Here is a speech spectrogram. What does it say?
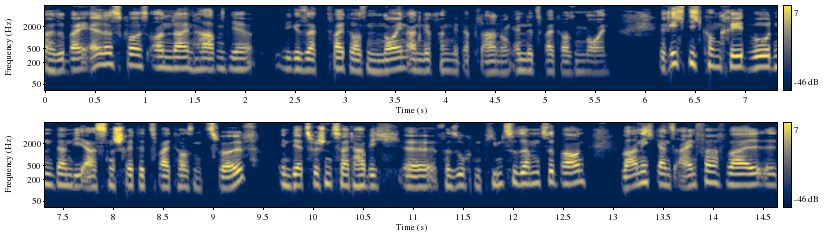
Also bei Elder Scrolls Online haben wir, wie gesagt, 2009 angefangen mit der Planung, Ende 2009. Richtig konkret wurden dann die ersten Schritte 2012. In der Zwischenzeit habe ich äh, versucht, ein Team zusammenzubauen. War nicht ganz einfach, weil äh,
